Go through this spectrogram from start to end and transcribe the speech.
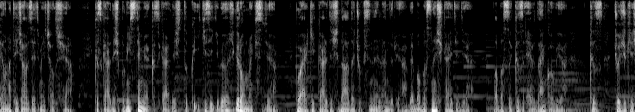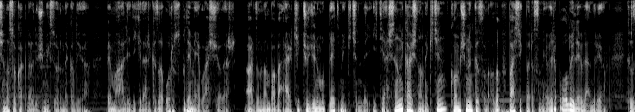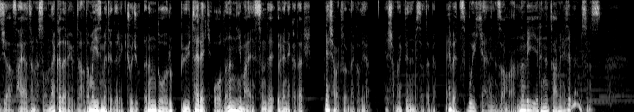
Ve ona tecavüz etmeye çalışıyor. Kız kardeş bunu istemiyor. Kız kardeş tıpkı ikizi gibi özgür olmak istiyor. Bu erkek kardeşi daha da çok sinirlendiriyor ve babasına şikayet ediyor. Babası kızı evden kovuyor. Kız çocuk yaşında sokaklara düşmek zorunda kalıyor ve mahalledekiler kıza orospu demeye başlıyorlar. Ardından baba erkek çocuğunu mutlu etmek için ve ihtiyaçlarını karşılamak için komşunun kızını alıp başlık parasını verip oğluyla evlendiriyor. Kızcağız hayatına sonuna kadar evde adama hizmet ederek çocukların doğurup büyüterek oğlanın himayesinde ölene kadar yaşamak zorunda kalıyor. Yaşamak denirse tabii. Evet bu hikayenin zamanını ve yerini tahmin edebilir misiniz?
